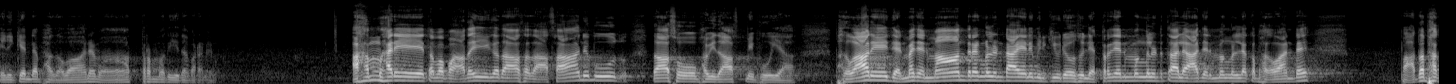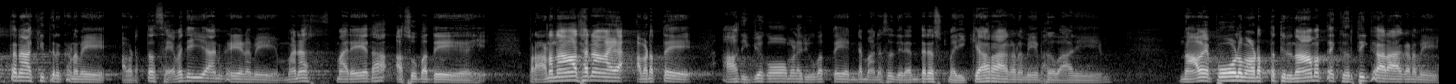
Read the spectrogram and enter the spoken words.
എനിക്ക് എന്റെ ഭഗവാനെ മാത്രം മതി എന്ന് പറയണം. അഹം ഹരേ തവ പാതൈകദാസ ദാസാനുഭൂ ദാസോ ഭവിദാസ്മി ഭൂയ. ഭഗവാനെ ജന്മജന്മാന്തരങ്ങൾ ഉണ്ടായാലും എനിക്ക് വിരോധമില്ല. എത്ര ജന്മങ്ങൾ എടുത്താലും ആ ജന്മങ്ങളിലൊക്കെ ഭഗവാന്റെ പാദഭക്തനാക്കി തീർക്കണമേ അവിടുത്തെ സേവ ചെയ്യാൻ കഴിയണമേ മനസ്മരേത അസുപതേ. പ്രാണനാഥനായ അവിടുത്തെ ആ ദിവ്യകോമള രൂപത്തെ എന്റെ മനസ്സ് നിരന്തരം സ്മരിക്കാറാകണമേ ഭഗവാനെ. നാം എപ്പോഴും അവിടുത്തെ തിരുനാമത്തെ കീർത്തിക്കാറാകണമേ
